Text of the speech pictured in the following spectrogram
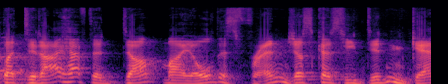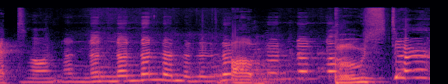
But did I have to dump my oldest friend just because he didn't get no, no, no, no, no, no, no, no, a no, no, no. booster?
